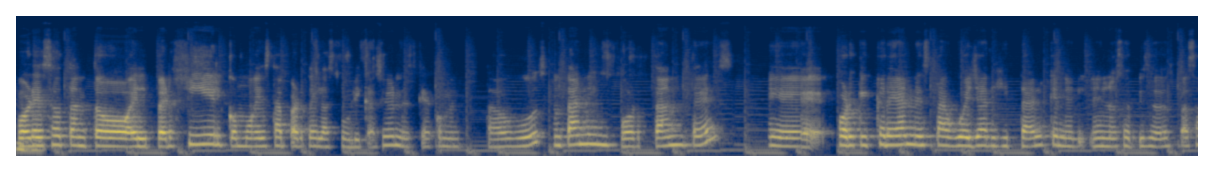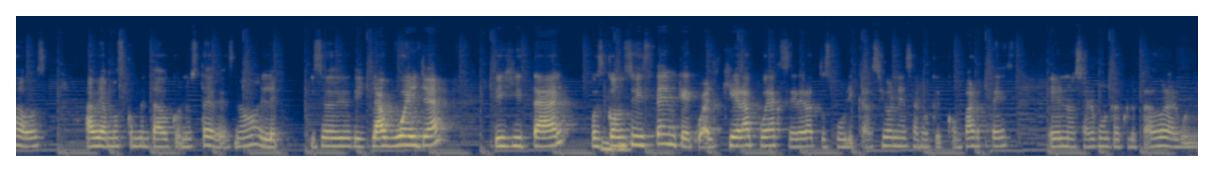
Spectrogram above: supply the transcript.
Por eso tanto el perfil como esta parte de las publicaciones que ha comentado Gus son tan importantes eh, porque crean esta huella digital que en, en los episodios pasados habíamos comentado con ustedes, ¿no? El episodio de la huella digital, pues consiste en que cualquiera puede acceder a tus publicaciones, a lo que compartes, eh, no sé, algún reclutador, alguna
